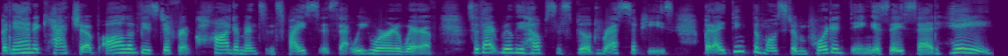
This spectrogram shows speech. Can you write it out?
banana ketchup, all of these different condiments and spices that we weren't aware of. So that really helps us build recipes. But I think the most important thing is they said, Hey,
